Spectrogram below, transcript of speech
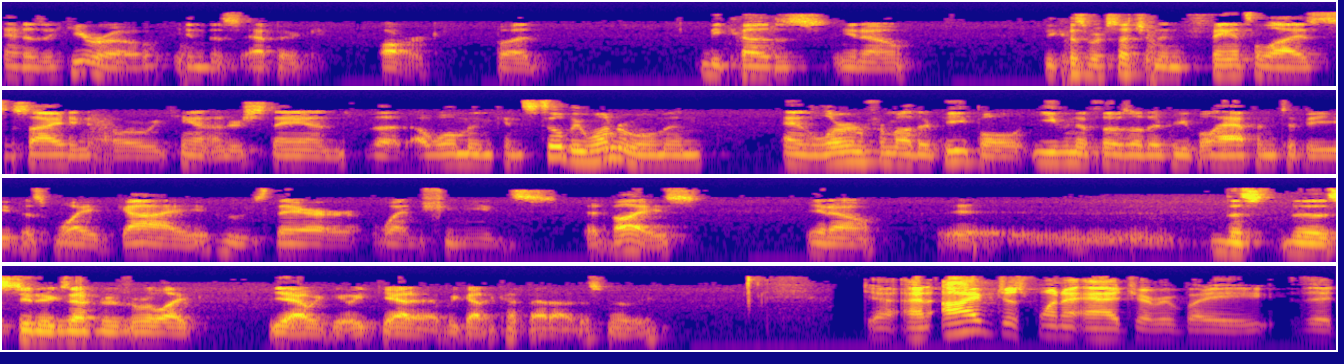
and as a hero in this epic arc. But because you know because we're such an infantilized society now where we can't understand that a woman can still be Wonder Woman and learn from other people, even if those other people happen to be this white guy who's there when she needs advice. you know, uh, the the studio executives were like, yeah, we we get it, we got to cut that out of this movie. Yeah, and I just want to add to everybody that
